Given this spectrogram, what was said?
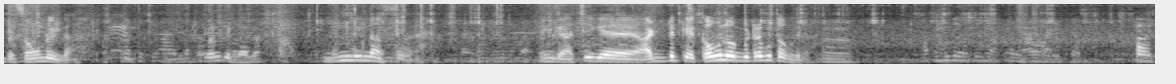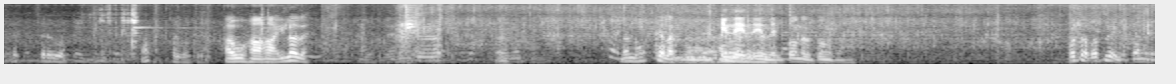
ಇದು ಸೌಂಡು ಇಲ್ಲ. ಮುಂದಿಲ್ಲ ಅನಿಸ್ತದೆ. ಹಿಂಗೆ ಆಚೆಗೆ ಅಡ್ಡಕ್ಕೆ ಕೌಲು ಹೋಗ್ಬಿಟ್ರೆ ಗೊತ್ತಾಗೋದಿಲ್ಲ. ಅವು ಹಾಂ ಹಾಂ ಇಲ್ಲ ಅದೇ. ನಂದು ಹುಕ್ಕಲ್ಲ ಹಿಂದೆ ಹಿಂದೆ ಹಿಂದೆ. ತೊಂದರೆ ತೊಂದರೆ. ಗೊತ್ತಾ ಬರ್ತದೆ ತೊಂದರೆ.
